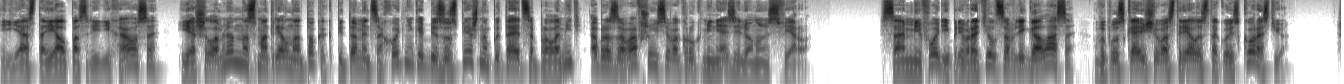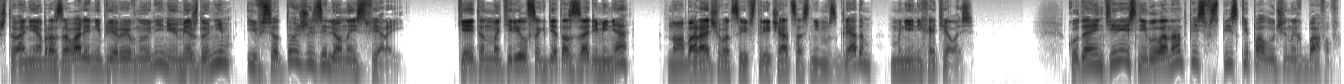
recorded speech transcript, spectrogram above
Я стоял посреди хаоса и ошеломленно смотрел на то, как питомец охотника безуспешно пытается проломить образовавшуюся вокруг меня зеленую сферу. Сам Мефодий превратился в Леголаса, выпускающего стрелы с такой скоростью, что они образовали непрерывную линию между ним и все той же зеленой сферой. Кейтон матерился где-то сзади меня, но оборачиваться и встречаться с ним взглядом мне не хотелось. Куда интереснее была надпись в списке полученных бафов.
